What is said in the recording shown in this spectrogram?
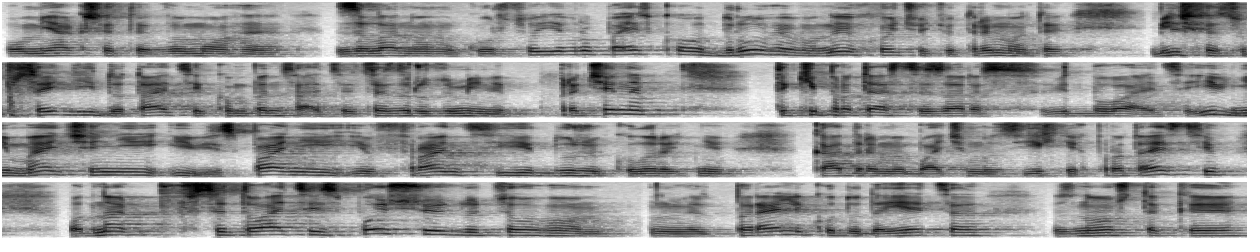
пом'якшити вимоги зеленого курсу європейського. Друге, вони хочуть отримати більше субсидій, дотацій, компенсацій. Це зрозумілі причини. Такі протести зараз відбуваються і в Німеччині, і в Іспанії, і в Франції. Дуже колоритні кадри ми бачимо з їхніх протестів. Однак, в ситуації з Польщею до цього переліку додається знову ж таки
